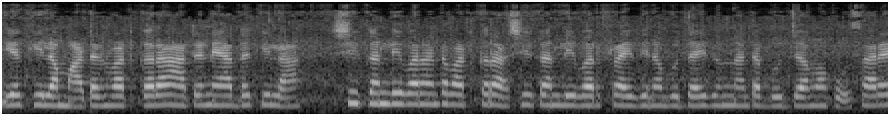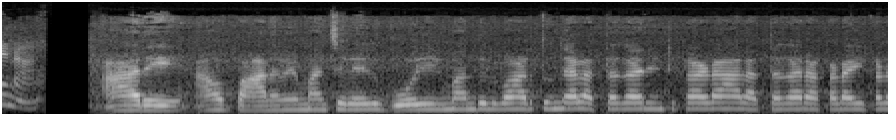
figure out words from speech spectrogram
ఇక కిలో మటన్ పట్టుకరా అటనే అర్ధ కిలో. చికెన్ లివర్ అంటే పట్టుకరా చికెన్ లివర్ ఫ్రై తిన బుద్ధి అవుతుందంట బుజ్జమ్మకు సరేనా? ఆరే ఆమె పానమే మంచి లేదు గోళీలు మందులు వాడుతుంది వాళ్ళ అత్తగారింటి కాడ వాళ్ళ అత్తగారు అక్కడ ఇక్కడ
